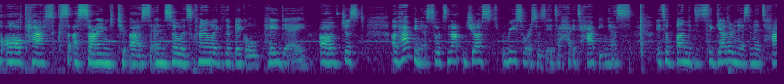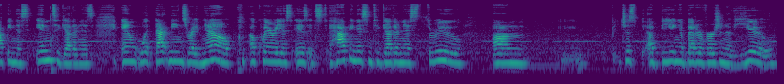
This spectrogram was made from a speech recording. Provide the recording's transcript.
all tasks assigned to us. And so it's kind of like the big old payday of just of happiness. So it's not just resources, it's a, it's happiness. It's abundance, it's togetherness, and it's happiness in togetherness. And what that means right now, Aquarius, is it's happiness and togetherness through um, just a, being a better version of you.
